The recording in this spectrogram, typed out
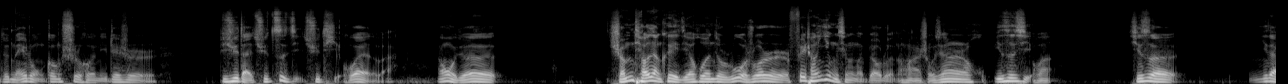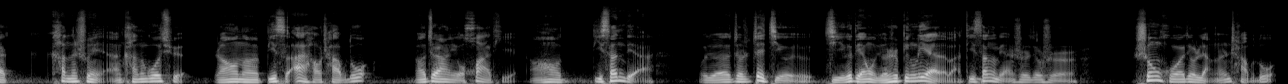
就哪种更适合你，这是必须得去自己去体会的吧。然后我觉得，什么条件可以结婚？就是如果说是非常硬性的标准的话，首先是彼此喜欢，其次你得看得顺眼，看得过去，然后呢彼此爱好差不多，然后这样有话题。然后第三点，我觉得就是这几个几个点，我觉得是并列的吧。第三个点是就是生活就两个人差不多。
